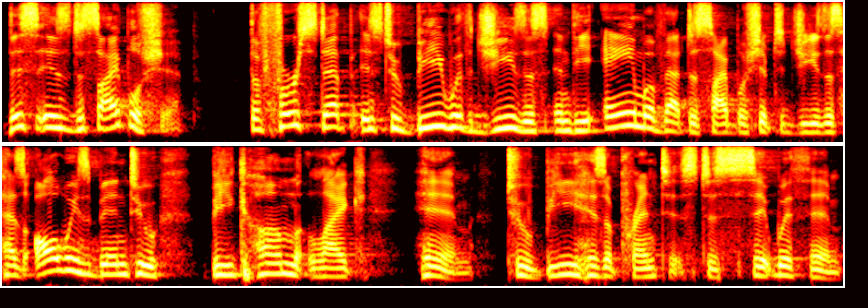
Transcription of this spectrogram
This is discipleship. The first step is to be with Jesus, and the aim of that discipleship to Jesus has always been to become like him, to be his apprentice, to sit with him,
